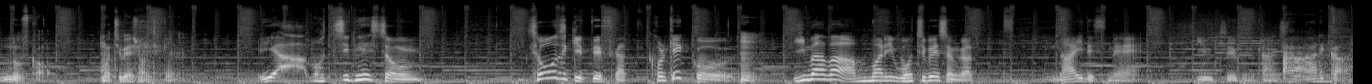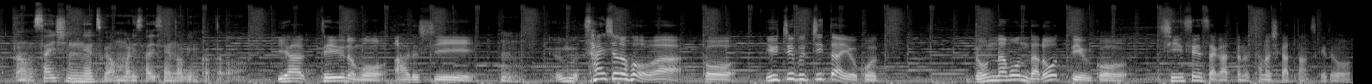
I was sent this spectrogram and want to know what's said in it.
うん、どうですか？モチベーション的に。いやーモチベーション正直言っていいですか？これ結構うん。今はあんまりモチベーションがないですね。YouTube に関して。ああはあれか。あの最新のやつがあんまり再生伸びんかったかいやっていうのもあるしらうん。うん最初の方はこう YouTube 自体をこうどんなもんだろうっていうこう新鮮さがあったので楽しかったんですけど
